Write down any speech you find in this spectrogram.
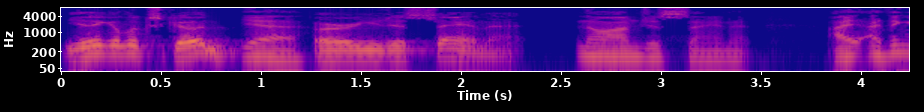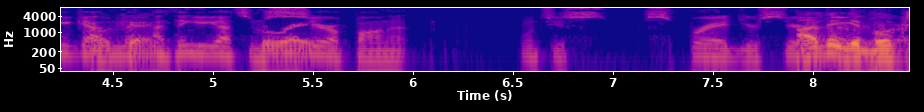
You think it looks good, Yeah. or are you just saying that? No, I'm just saying it. I, I think it got. Okay. I think you got some Great. syrup on it. Once you s- spread your syrup. I think it looks.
